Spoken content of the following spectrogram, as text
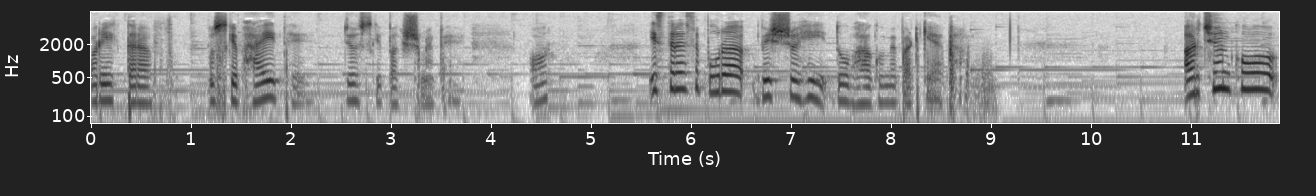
और एक तरफ़ उसके भाई थे जो उसके पक्ष में थे। और इस तरह से पूरा विश्व ही दो भागों में बट गया था। अर्जुन को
